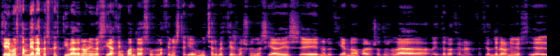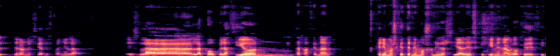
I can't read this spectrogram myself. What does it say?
queremos cambiar la perspectiva de la universidad en cuanto a su relación exterior. Muchas veces las universidades eh, nos decían no, para nosotros la, internacionalización de la universidad de la universidad española es la cooperación internacional. Creemos que tenemos universidades que tienen algo que decir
